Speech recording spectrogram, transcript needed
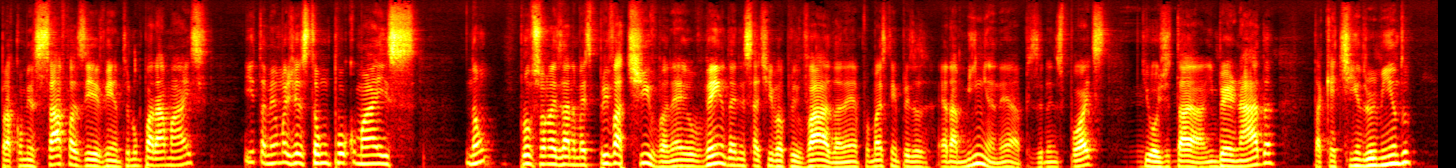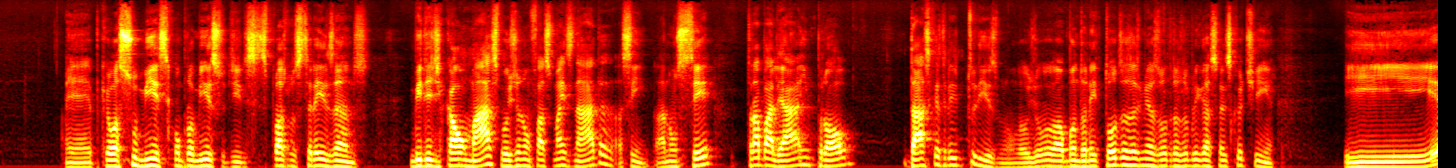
para começar a fazer evento e não parar mais, e também uma gestão um pouco mais, não profissionalizada, mas privativa, né? Eu venho da iniciativa privada, né? Por mais que a empresa era minha, né? A Pisirane Sports, que hoje está invernada, está quietinha dormindo, é, porque eu assumi esse compromisso de esses próximos três anos me dedicar ao máximo. Hoje eu não faço mais nada, assim, a não ser trabalhar em prol da Secretaria de Turismo. Hoje eu abandonei todas as minhas outras obrigações que eu tinha. E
